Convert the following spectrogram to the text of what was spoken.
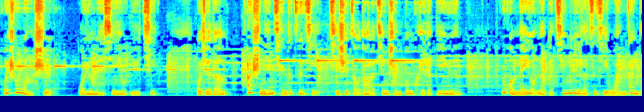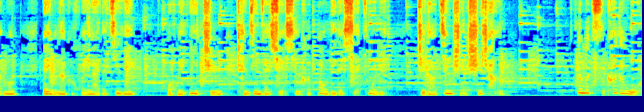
回首往事，我仍然心有余悸。我觉得。二十年前的自己，其实走到了精神崩溃的边缘。如果没有那个经历了自己完蛋的梦，没有那个回来的记忆，我会一直沉浸在血腥和暴力的写作里，直到精神失常。那么此刻的我，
